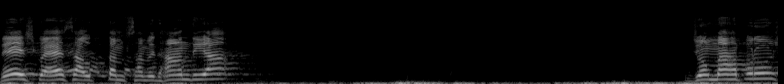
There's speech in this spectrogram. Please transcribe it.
देश को ऐसा उत्तम संविधान दिया, जो महापुरुष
